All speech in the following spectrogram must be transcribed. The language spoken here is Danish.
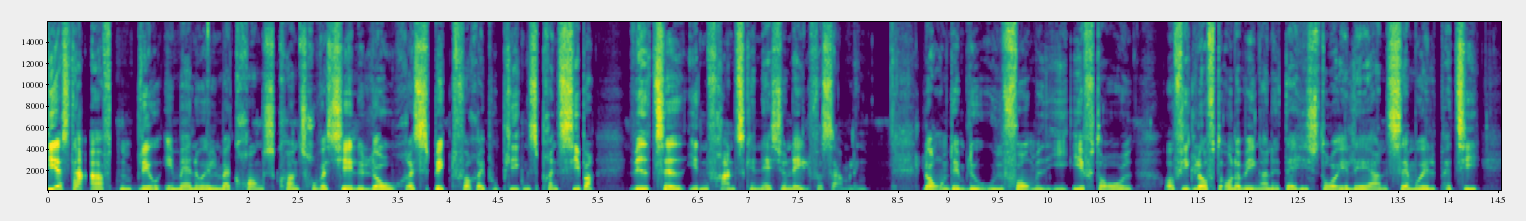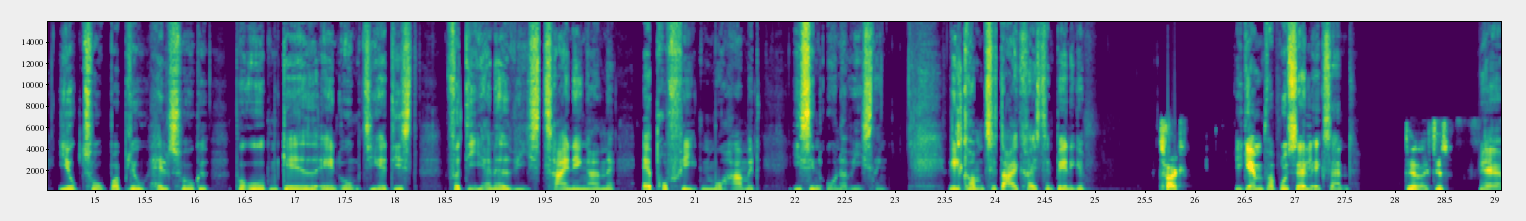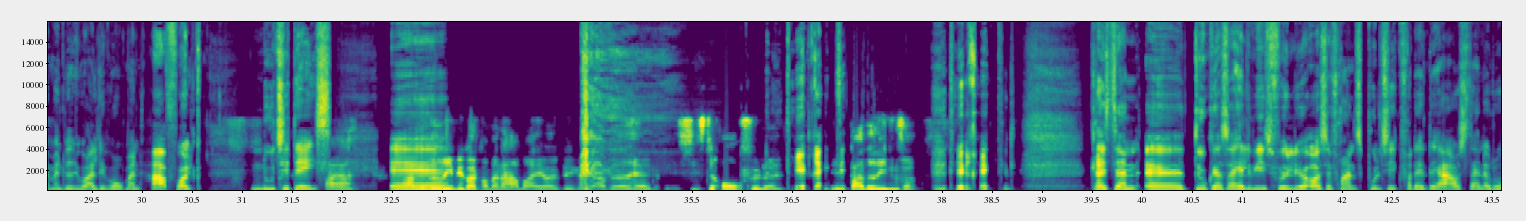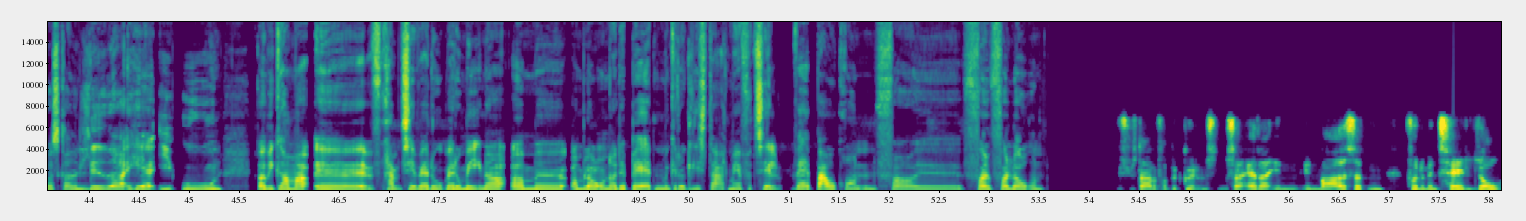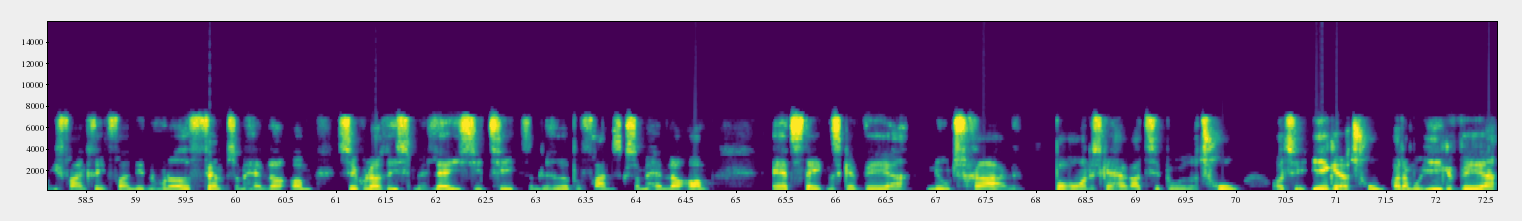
Tirsdag aften blev Emmanuel Macrons kontroversielle lov Respekt for republikens principper vedtaget i den franske nationalforsamling. Loven den blev udformet i efteråret og fik luft under vingerne, da historielæreren Samuel Paty i oktober blev halshugget på åben gade af en ung jihadist, fordi han havde vist tegningerne af profeten Mohammed i sin undervisning. Velkommen til dig, Christian Bennike. Tak. Igennem fra Bruxelles, ikke sandt? Det er rigtigt. Ja, man ved jo aldrig, hvor man har folk nu til dags. Ja, ja. Ja, jeg ved rimelig godt, hvor man har mig i øjeblikket. Jeg har været her det sidste år, føler jeg. Det er rigtigt. Jeg bare været indenfor. Det er rigtigt. Christian, øh, du kan så heldigvis følge også fransk politik fra den der afstand, og du har skrevet en leder her i ugen, og vi kommer øh, frem til, hvad du, hvad du mener om, øh, om loven og debatten. Men kan du ikke lige starte med at fortælle, hvad er baggrunden for, øh, for, for loven? Hvis vi starter fra begyndelsen, så er der en, en meget sådan fundamental lov i Frankrig fra 1905, som handler om sekularisme, laïcité, som det hedder på fransk, som handler om, at staten skal være neutral. Borgerne skal have ret til både at tro og til ikke at tro, og der må ikke være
